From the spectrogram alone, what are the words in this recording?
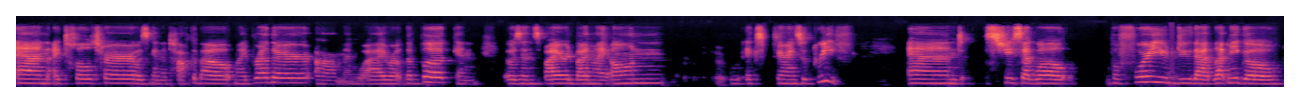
And I told her I was going to talk about my brother um, and why I wrote the book, and it was inspired by my own experience with grief. And she said, Well, before you do that, let me go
